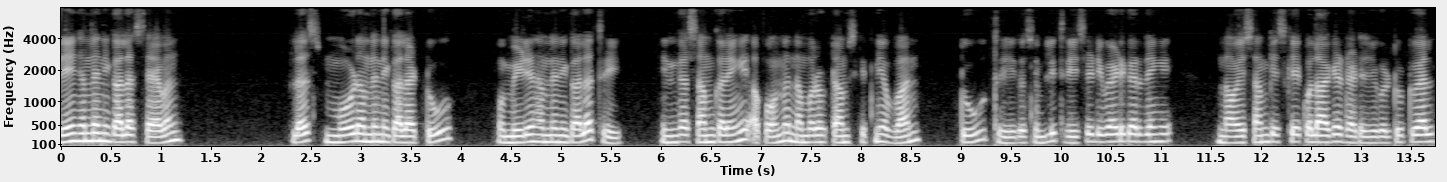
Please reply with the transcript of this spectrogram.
रेंज हमने निकाला सेवन प्लस मोड हमने निकाला टू और मीडियन हमने निकाला थ्री इनका सम करेंगे अपॉन में नंबर ऑफ़ टर्म्स कितनी है? वन टू थ्री तो सिंपली थ्री से डिवाइड कर देंगे. नाउ ये सम किसके इक्वल आ गया? That is equal to twelve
